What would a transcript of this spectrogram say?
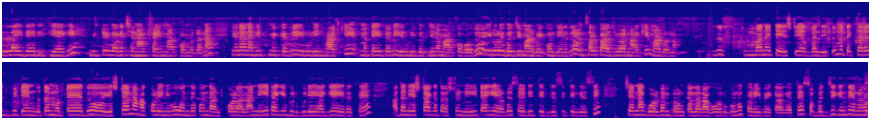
ಎಲ್ಲ ಇದೇ ರೀತಿಯಾಗಿ ಬಿಟ್ಟು ಇವಾಗ ಚೆನ್ನಾಗಿ ಫ್ರೈ ಮಾಡ್ಕೊಂಬಿಡೋಣ ಏನಾನ ಹಿಟ್ಟು ಮಿಕ್ಕಿದ್ರೆ ಈರುಳ್ಳಿ ಹಾಕಿ, ಮತ್ತು ಇದರಲ್ಲಿ ಈರುಳ್ಳಿ ಬಜ್ಜಿನ ಮಾಡ್ಕೋಬೋದು. ಈರುಳ್ಳಿ ಬಜ್ಜಿ ಮಾಡಬೇಕು ಅಂತ ಹೇಳಿದ್ರೆ ಒಂದು ಸ್ವಲ್ಪ ಅಜ್ವಾನ್ ಹಾಕಿ ಮಾಡೋಣ. ಇದು ತುಂಬಾ ಟೇಸ್ಟಿಯಾಗಿ ಬಂದಿತ್ತು. ಮತ್ತೆ ಕರೆದು ಬಿಟ್ಟು ಏನ್ ಗೊತ್ತಾ, ಮೊಟ್ಟೆದು ಎಷ್ಟನ್ನ ಹಾಕೊಳ್ಳಿ ನೀವು ಒಂದಕ್ಕೊಂದು ಅಂಟ್ಕೊಳ್ಳಲ್ಲ, ನೀಟಾಗಿ ಬಿಡಿ ಬಿಡಿಯಾಗೇ ಇರುತ್ತೆ. ಅದನ್ನು ಎಷ್ಟಾಗುತ್ತೋ ಅಷ್ಟು ನೀಟಾಗಿ ಎರಡು ಸೈಡಿಗೆ ತಿರುಗಿಸಿ ತಿರುಗಿಸಿ ಚೆನ್ನಾಗಿ ಗೋಲ್ಡನ್ ಬ್ರೌನ್ ಕಲರ್ ಆಗೋವರೆಗೂ ಕರಿಬೇಕಾಗತ್ತೆ. ಸೊ ಬಜ್ಜಿಗಿಂತ ಇನ್ನೊಂದು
